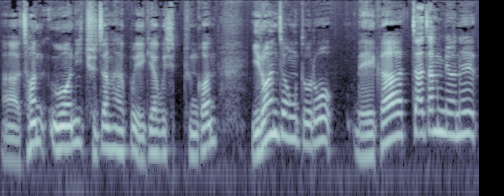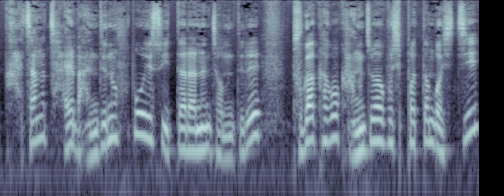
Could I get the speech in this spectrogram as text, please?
어, 전 의원이 주장하고 얘기하고 싶은 건 이런 정도로 내가 짜장면을 가장 잘 만드는 후보일 수 있다라는 점들을 부각하고 강조하고 싶었던 것이지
